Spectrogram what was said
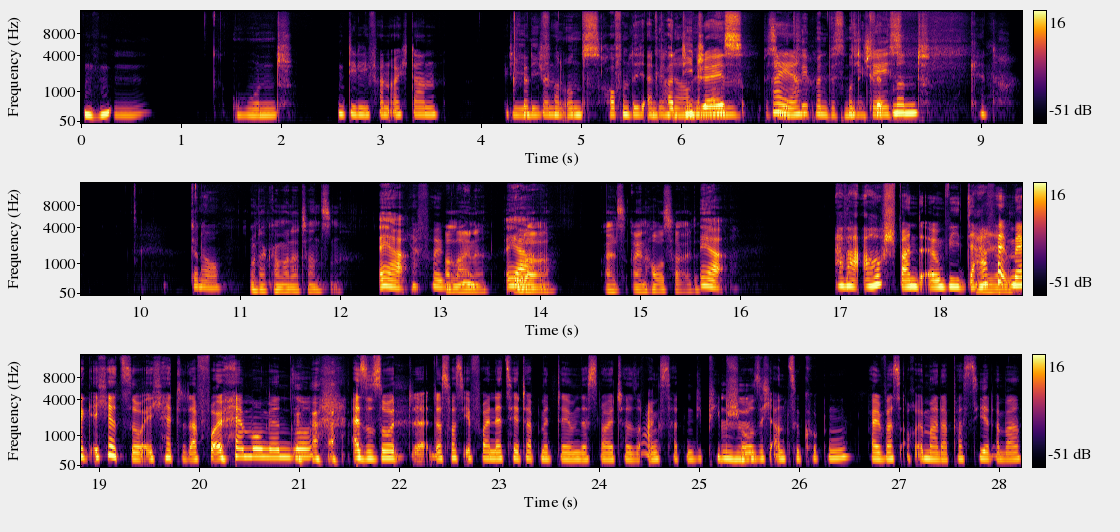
Mhm. Mhm. Und Und die liefern euch dann die Equipment. liefern uns hoffentlich ein paar Genau, wir DJs ein Bisschen Ah, ja. Equipment, bisschen und DJs. Equipment. Genau. Genau. Und dann kann man da tanzen. Ja, Ja, voll gut. Alleine. Ja. Oder als ein Haushalt. ja. Aber auch spannend irgendwie. Da Mega. merke ich jetzt so, ich hätte da voll Hemmungen. So. Also so das, was ihr vorhin erzählt habt mit dem, dass Leute so Angst hatten, die Piepshow Mhm. sich anzugucken, weil was auch immer da passiert. Aber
